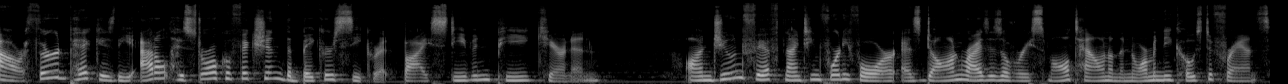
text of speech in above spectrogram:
Our third pick is the adult historical fiction The Baker's Secret by Stephen P. Kiernan. On June 5, 1944, as dawn rises over a small town on the Normandy coast of France,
